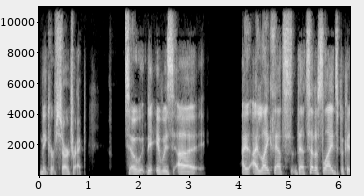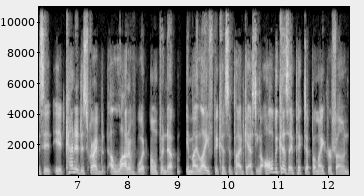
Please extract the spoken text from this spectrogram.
maker of Star Trek. So it was. Uh, I, I like that that set of slides because it it kind of described a lot of what opened up in my life because of podcasting. All because I picked up a microphone.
